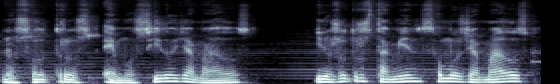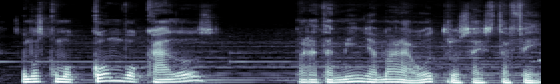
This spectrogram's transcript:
Nosotros hemos sido llamados Y nosotros también somos llamados, somos como convocados para también llamar a otros a esta fe.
